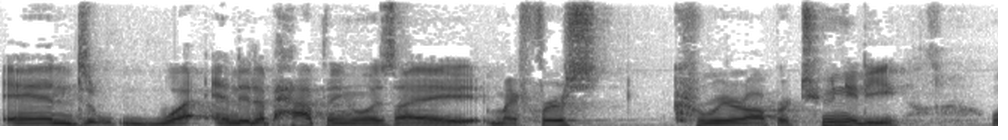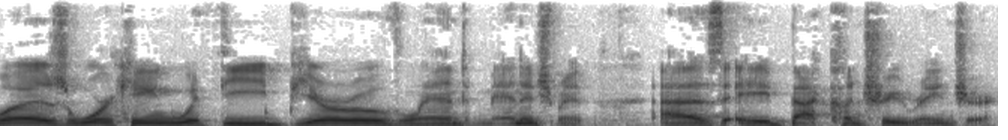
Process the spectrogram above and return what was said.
And what ended up happening was I my first career opportunity was working with the Bureau of Land Management as a backcountry ranger.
